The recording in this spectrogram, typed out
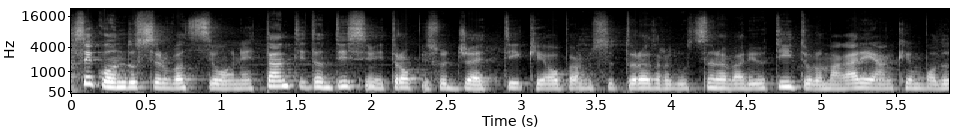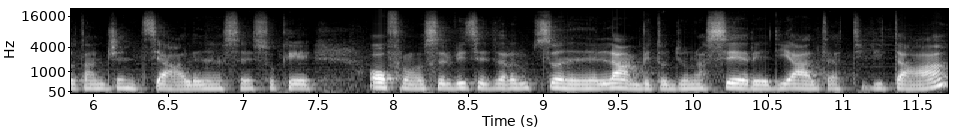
Seconda osservazione, tanti tantissimi troppi soggetti che operano nel settore della traduzione a vario titolo, magari anche in modo tangenziale, nel senso che offrono servizi di traduzione nell'ambito di una serie di altre attività,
